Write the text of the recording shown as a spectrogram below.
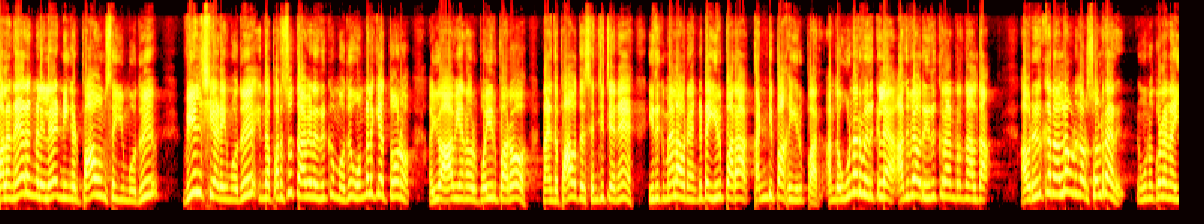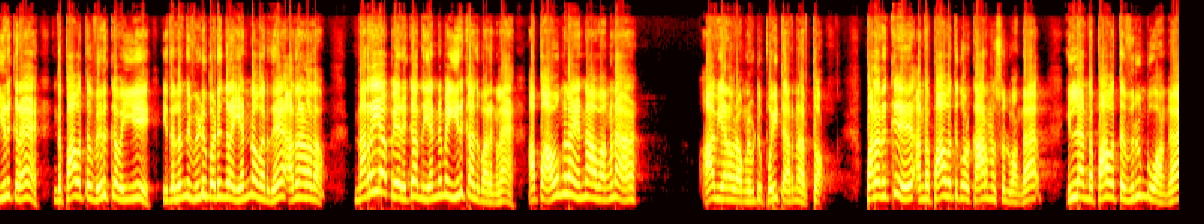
பல நேரங்களிலே நீங்கள் பாவம் செய்யும் போது வீழ்ச்சி அடையும் போது இந்த பரிசுத்த இருக்கும்போது உங்களுக்கே தோணும் ஐயோ ஆவியானவர் போயிருப்பாரோ? நான் இந்த பாவத்தை செஞ்சுட்டேனே இதுக்கு மேலே அவர் என்கிட்ட இருப்பாரா? கண்டிப்பாக இருப்பார். அந்த உணர்வு இருக்குல்ல அதுவே அவர் இருக்கிறான்றதுனால தான். அவர் இருக்கிறனால தான் உனக்கு அவர் சொல்கிறாரு உனக்குள்ளே நான் இருக்கிறேன் இந்த பாவத்தை வெறுக்க வை இதுலேருந்து விடுபடுங்கிற எண்ணம் வருது அதனால தான். நிறைய பேருக்கு அந்த எண்ணமே இருக்காது பாருங்களேன். அப்போ அவங்களாம் என்ன ஆவாங்கன்னா ஆவியானவர் அவங்கள விட்டு போயிட்டாருன்னு அர்த்தம். பலருக்கு அந்த பாவத்துக்கு ஒரு காரணம் சொல்லுவாங்க. இல்லை அந்த பாவத்தை விரும்புவாங்க.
